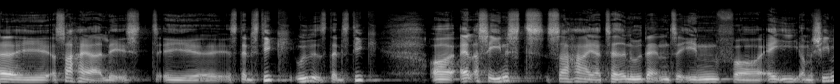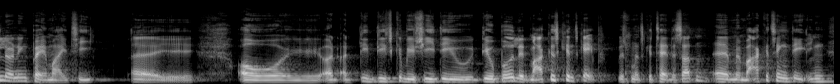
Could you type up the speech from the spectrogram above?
øh, og så har jeg læst øh, statistik, udvidet statistik, og allersenest så har jeg taget en uddannelse inden for AI og machine learning på MIT. Øh, og øh, og det, det skal vi jo sige, det er jo, det er jo både lidt markedskendskab, hvis man skal tage det sådan, øh, med marketingdelen,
